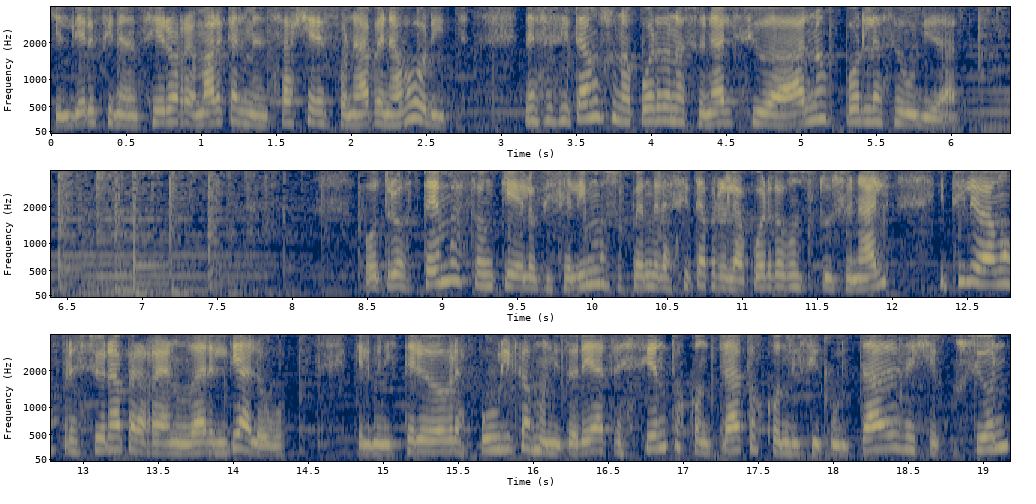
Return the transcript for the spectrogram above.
Y el diario financiero remarca el mensaje de FONAP en Boric. Necesitamos un acuerdo nacional ciudadano por la seguridad. Otros temas son que el oficialismo suspende la cita para el acuerdo constitucional y Chile Vamos presiona para reanudar el diálogo, que el Ministerio de Obras Públicas monitorea 300 contratos con dificultades de ejecución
